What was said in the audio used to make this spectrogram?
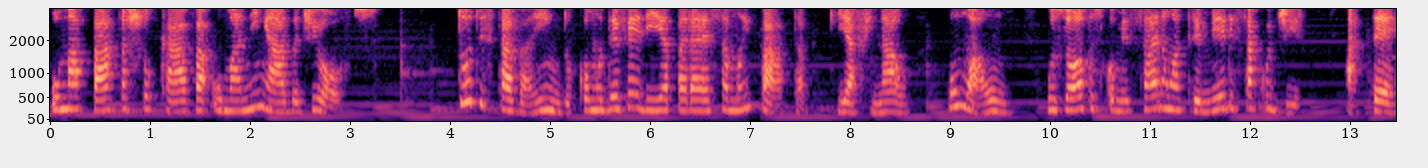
uma pata chocava uma ninhada de ovos. Tudo estava indo como deveria para essa mãe pata, e afinal, um a um, os ovos começaram a tremer e sacudir, até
